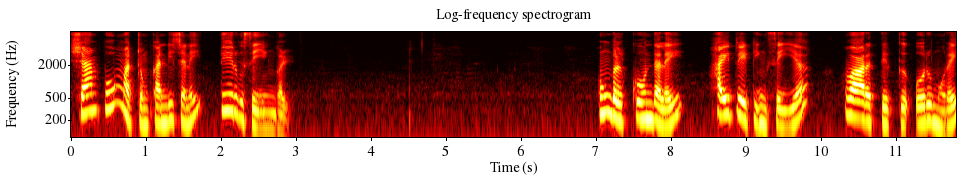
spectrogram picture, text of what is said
ஷாம்பூ மற்றும் கண்டிஷனை தேர்வு செய்யுங்கள். உங்கள் கூந்தலை ஹைட்ரேட்டிங் செய்ய வாரத்திற்கு ஒரு முறை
